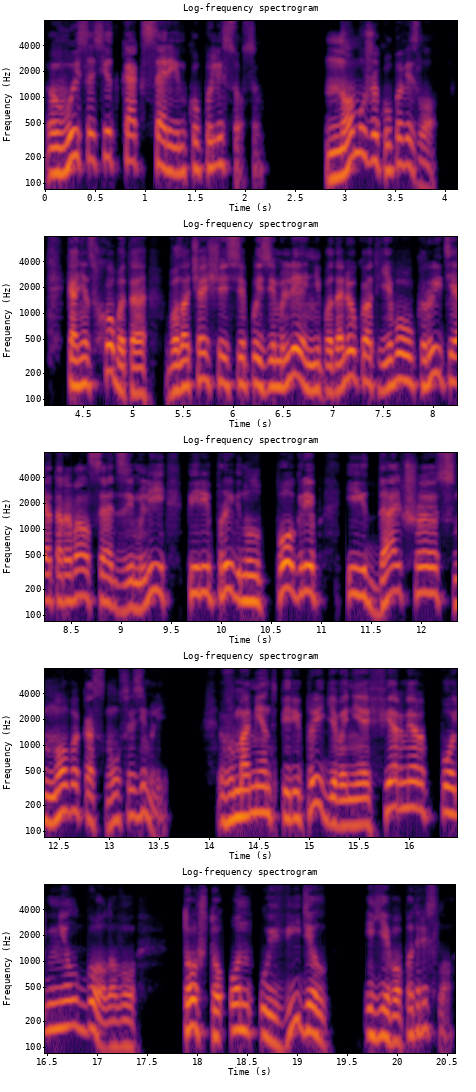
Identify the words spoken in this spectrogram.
высосет как соринку пылесосом. Но мужику повезло. Конец хобота, волочащийся по земле, неподалеку от его укрытия оторвался от земли, перепрыгнул погреб и дальше снова коснулся земли. В момент перепрыгивания фермер поднял голову. То, что он увидел, его потрясло.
